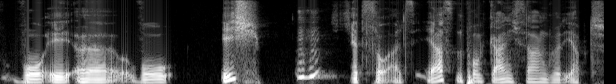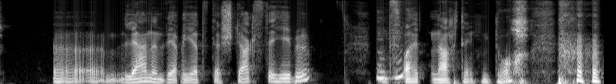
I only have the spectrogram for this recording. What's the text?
wo, äh, wo ich mhm. jetzt so als ersten Punkt gar nicht sagen würde, ihr habt äh, Lernen wäre jetzt der stärkste Hebel. Im mhm. zweiten Nachdenken doch.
